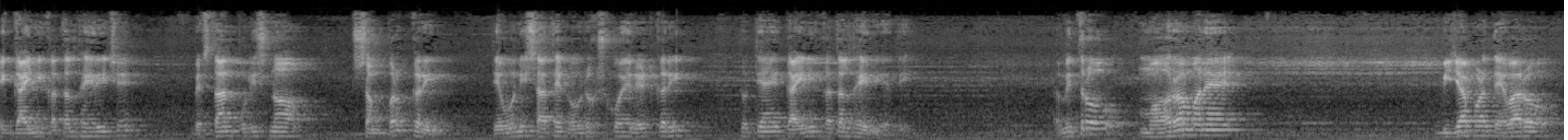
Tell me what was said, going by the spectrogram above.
એક ગાયની કતલ થઈ રહી છે. ભેસ્તાન પોલીસનો સંપર્ક કરી તેઓની સાથે ગૌરક્ષકોએ રેડ કરી તો ત્યાં એક ગાયની કતલ થઈ રહી હતી. મિત્રો, મહોરમ અને બીજા પણ તહેવારો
